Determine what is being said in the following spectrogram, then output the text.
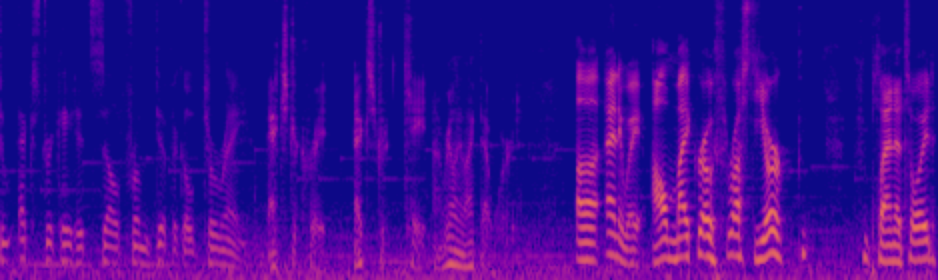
to extricate itself from difficult terrain. Extricate. Extricate. I really like that word. Uh, anyway, I'll micro thrust your planetoid.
